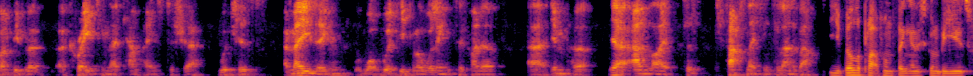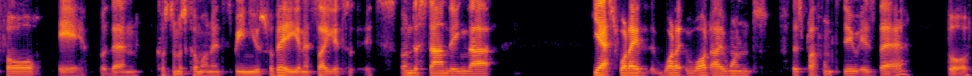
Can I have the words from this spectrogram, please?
when people are, are creating their campaigns to share, which is amazing. What people are willing to kind of uh, input? Yeah and like just fascinating to learn about. You build a platform thinking it's going to be used for a but then customers come on it, it's being used for B, and it's like it's it's understanding that yes, what I what I, what I want this platform to do is there, but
